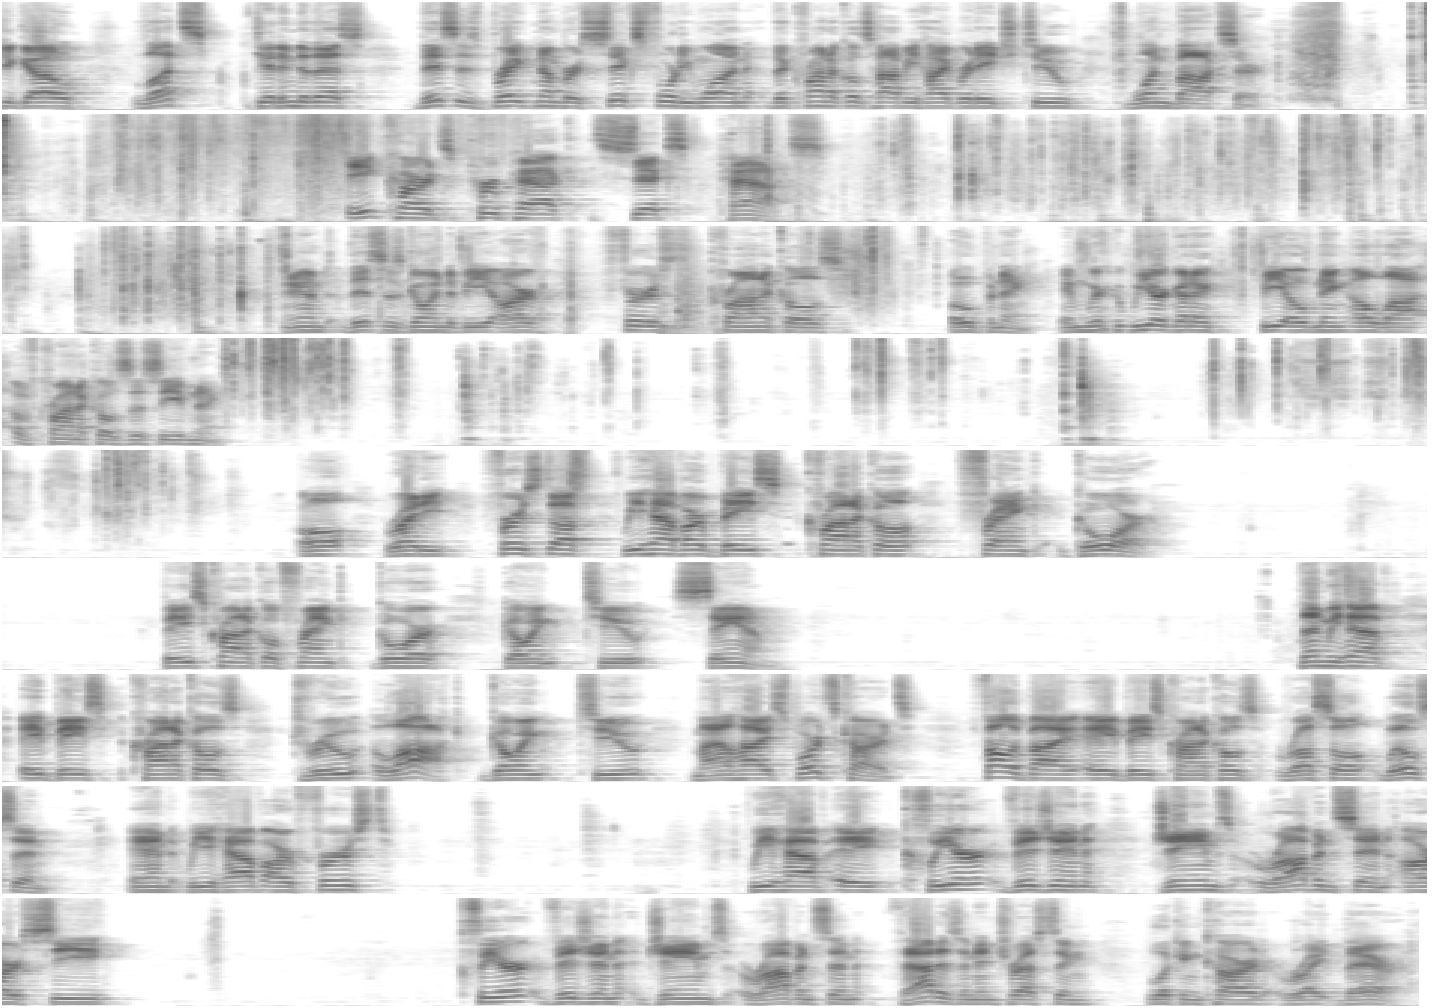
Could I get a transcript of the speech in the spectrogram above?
to go. Let's get into this. This is break number 641, the Chronicles Hobby Hybrid H2 One Boxer. Eight cards per pack, six packs. And this is going to be our first Chronicles opening. And we're, we are going to be opening a lot of Chronicles this evening. Alrighty, first up, we have our base Chronicle Frank Gore. Base Chronicle Frank Gore going to Sam. Then we have a base Chronicles Drew Lock going to Mile High Sports Cards, followed by a base Chronicles Russell Wilson. And we have our first, we have a Clear Vision James Robinson RC. Clear Vision James Robinson. That is an interesting looking card right there.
